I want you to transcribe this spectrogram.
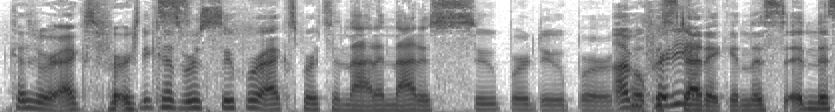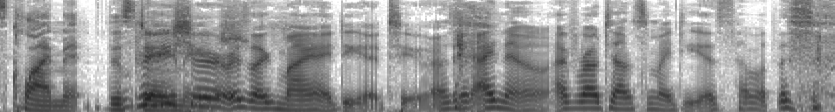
Because we're experts. Because we're super experts in that, and that is super duper I'm pretty- copacetic in this in this climate, this I'm day pretty and sure age. it was like my idea too. I was like, I know. I've wrote down some ideas. How about this?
